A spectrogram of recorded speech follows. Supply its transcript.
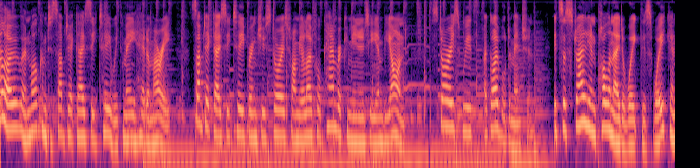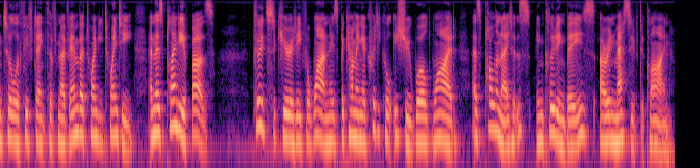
Hello, and welcome to Subject ACT with me, Hedda Murray. Subject ACT brings you stories from your local Canberra community and beyond, stories with a global dimension. It's Australian Pollinator Week this week until the 15th of November 2020, and there's plenty of buzz. Food security, for one, is becoming a critical issue worldwide as pollinators, including bees, are in massive decline.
